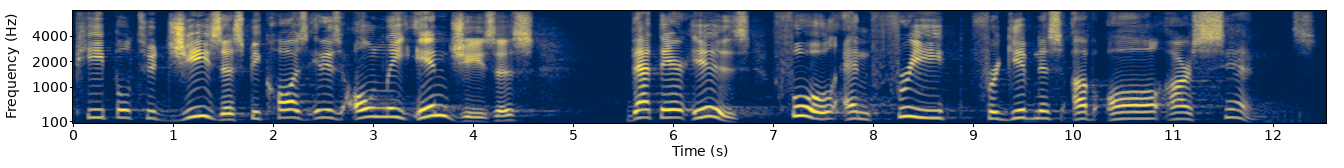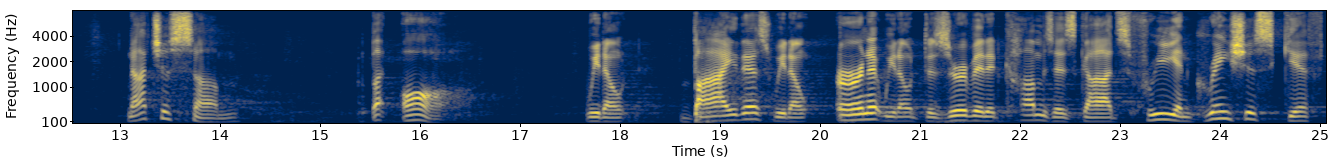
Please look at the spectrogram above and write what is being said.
people to Jesus because it is only in Jesus that there is full and free forgiveness of all our sins. Not just some, but all. We don't buy this, we don't earn it, we don't deserve it. It comes as God's free and gracious gift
